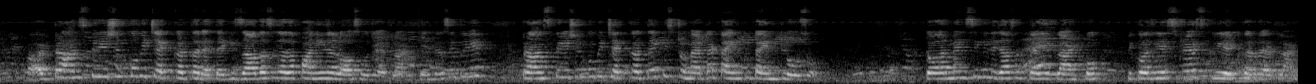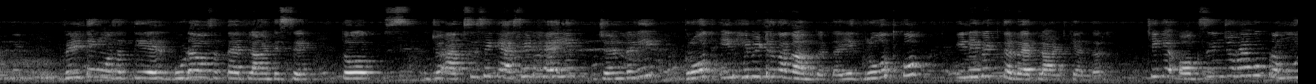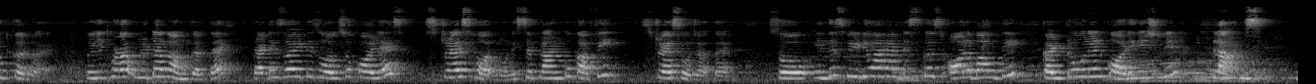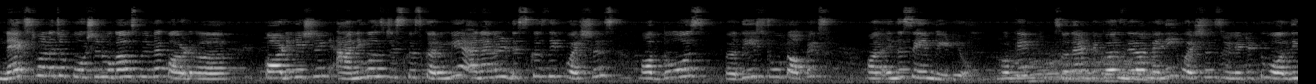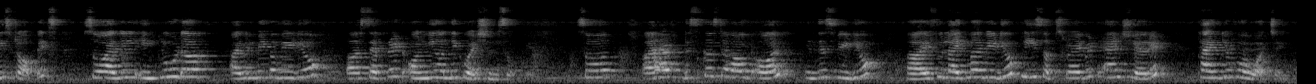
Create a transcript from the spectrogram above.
ट्रांसपीरेशन को भी चेक करता रहता है कि ज़्यादा से ज़्यादा पानी ना लॉस हो जाए प्लांट के अंदर से। तो ये ट्रांसपीरेशन को भी चेक करता है कि stomata time to time close हो। टॉर्मेंसी में ले जा सकता है ये प्लांट को बिकॉज़ ये स्ट्रेस क्रिएट कर रहा है प्लांट में। विल्टिंग हो सकती है, बूढ़ा हो सकता है प्लांट इससे। तो जो एप्सिसिक एसिड है, ये जनरली ग्रोथ इनहिबिटर का काम करता है। ये ग्रोथ को इनहिबिट कर रहा है प्लांट के अंदर। ठीक है ऑक्सीजन जो है वो प्रमोट कर रहा है। तो ये थोड़ा उल्टा काम करता है। That is why it is also called as stress hormone इससे प्लांट को काफ़ी स्ट्रेस हो जाता है। So in this video I have discussed all about the control and coordination in plants next वाला जो पोर्शन होगा उसमें मैं कोऑर्डिनेशन इन एनिमल्स डिस्कस करूँगी and I will discuss the questions of those uh, these two topics uh, in the same video okay so that because there are many questions related to all these topics so i will include a i will make a video uh, separate only on the questions okay so i have discussed about all in this video uh, Uh, if you like my video please subscribe it and share it. Thank you for watching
